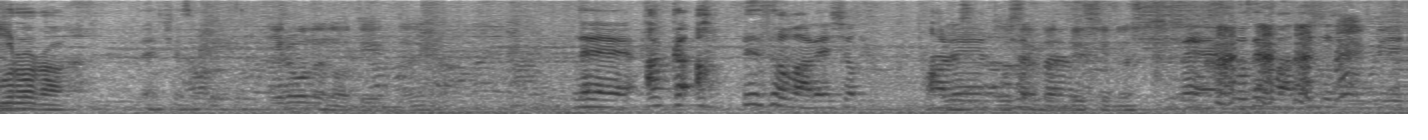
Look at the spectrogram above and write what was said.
꿇어라 네, 죄송합니다. 1호는 어디에 있나요? 네, 아까 앞에서 말해주셨 말해 옷을 주셨던 만드시는 네, 고생 많으시는 우리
